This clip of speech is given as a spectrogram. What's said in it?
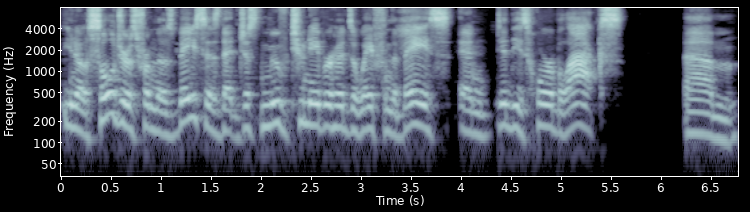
you know soldiers from those bases that just moved two neighborhoods away from the base and did these horrible acts um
